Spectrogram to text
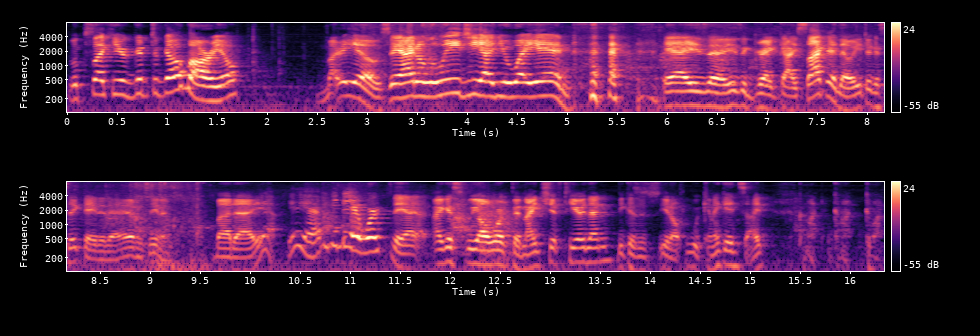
looks like you're good to go, Mario. Mario, say hi to Luigi on your way in. yeah, he's a, he's a great guy. Soccer, though, he took a sick day today. I haven't seen him. But, uh, yeah, yeah, yeah, have a good day at work today. I guess we all work the night shift here then, because it's, you know, can I get inside? Come on, come on, come on,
